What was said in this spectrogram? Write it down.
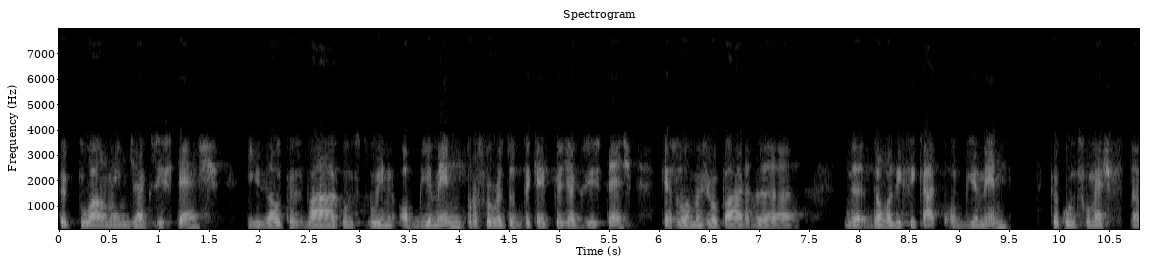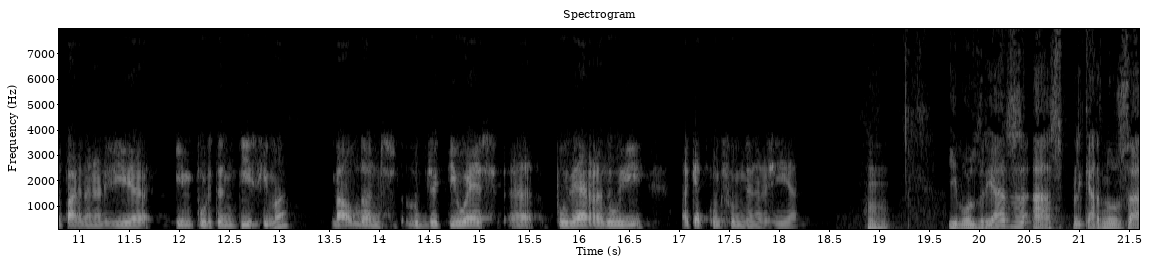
que actualment ja existeix i del que es va construint, òbviament, però sobretot d'aquest que ja existeix, que és la major part de, de, de l'edificat, òbviament, que consumeix una part d'energia importantíssima, val? doncs l'objectiu és eh, poder reduir aquest consum d'energia. Mm -hmm. I voldries explicar-nos eh,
